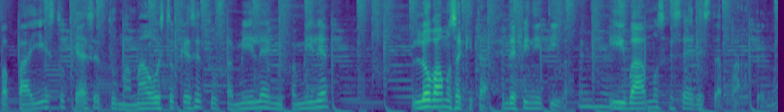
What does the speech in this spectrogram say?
papá y esto que hace tu mamá o esto que hace tu familia y mi familia, lo vamos a quitar, en definitiva. Y vamos a hacer esta parte, ¿no?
